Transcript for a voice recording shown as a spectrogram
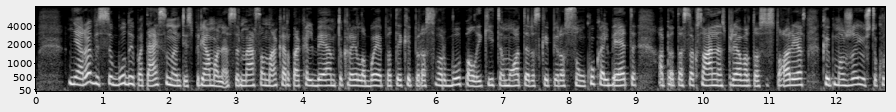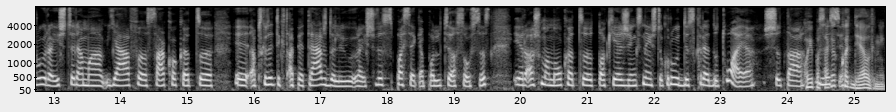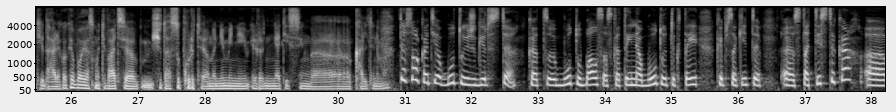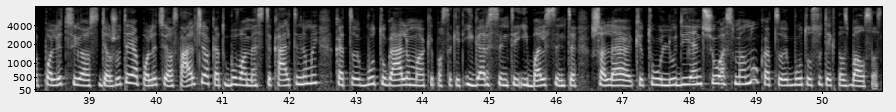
nėra visi būdai pateisinantis priemonės ir mes aną kartą kalbėjom tikrai labai apie tai, kaip yra svarbu palaikyti moteris, kaip yra sunku kalbėti apie tas seksualinės prievartos istorijas, kaip mažai iš tikrųjų yra ištyriama. JAF sako, kad e, apskritai tik apie trečdalį yra iš vis pasiekę policijos ausis ir aš manau, kad tokie žingsniai iš tikrųjų diskredituoja šitą. O jį pasakė, misiją. kodėl jinai tai darė, kokia buvo jos motivacija šitą sukurti anoniminį ir neteisingą kaltinimą. Tiesiog, kad jie būtų išgirsti, kad būtų balsas, kad tai nebūtų tik tai, kaip sakyti, e, statistika e, policijos dėžutėje, policijos stalčioje, kad buvo mesti kaltinimai, kad būtų galima, kaip pasakyti, įgarsinti, įbalsinti šalia kitų liudijančių asmenų, kad būtų suteiktas balsas.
